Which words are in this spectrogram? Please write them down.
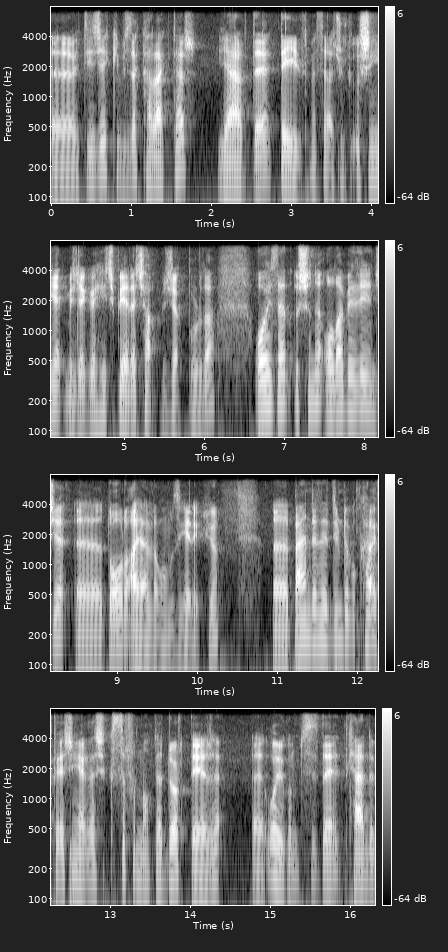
e, diyecek ki bize karakter yerde değil mesela. Çünkü ışın yetmeyecek ve hiçbir yere çarpmayacak burada. O yüzden ışını olabildiğince e, doğru ayarlamamız gerekiyor. E, ben denediğimde bu karakter için yaklaşık 0.4 değeri e, uygun. Siz de kendi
